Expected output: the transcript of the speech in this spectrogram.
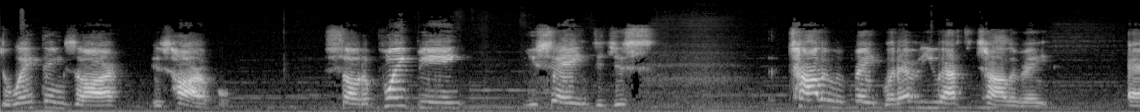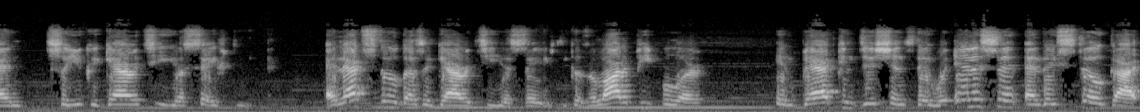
The way things are is horrible. So the point being, you saying to just tolerate whatever you have to tolerate, and so you could guarantee your safety. And that still doesn't guarantee your safety because a lot of people are in bad conditions. They were innocent and they still got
